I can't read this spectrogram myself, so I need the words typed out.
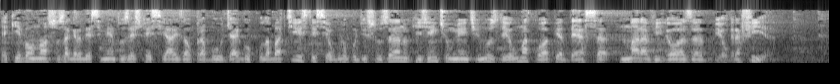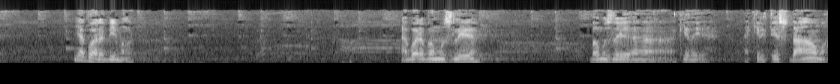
E aqui vão nossos agradecimentos especiais ao Prabhu Jai Gokula Batista e seu grupo de Suzano que gentilmente nos deu uma cópia dessa maravilhosa biografia. E agora, Bimala? Agora vamos ler Vamos ler uh, aquele, aquele texto da alma?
